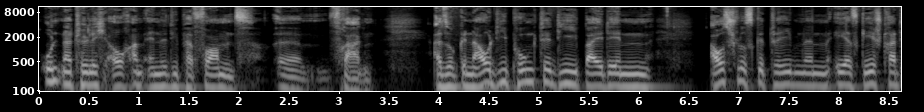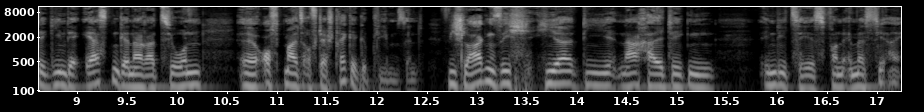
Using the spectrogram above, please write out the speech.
und natürlich auch am Ende die Performance-Fragen. Äh, also genau die Punkte, die bei den ausschlussgetriebenen ESG-Strategien der ersten Generation äh, oftmals auf der Strecke geblieben sind. Wie schlagen sich hier die nachhaltigen Indizes von MSCI?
